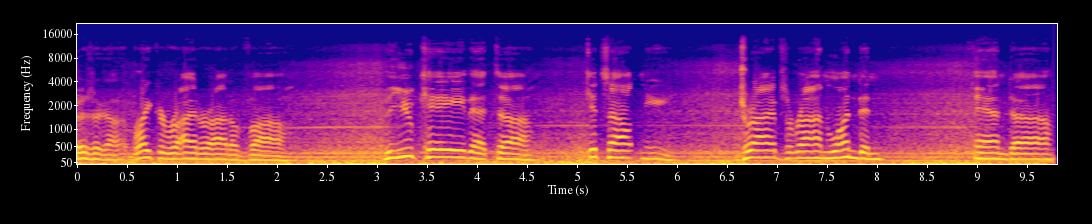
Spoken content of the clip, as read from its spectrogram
there's a Ryker rider out of uh, the UK that uh, gets out and he drives around London and uh,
